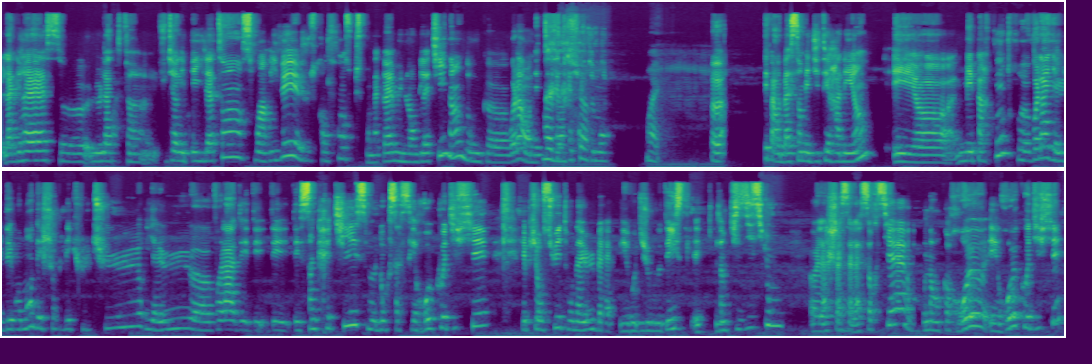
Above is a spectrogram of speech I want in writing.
la Grèce, le latin, je veux dire, les pays latins sont arrivés jusqu'en France puisqu'on a quand même une langue latine. Hein, donc voilà, on est très très fortement ouais par le bassin méditerranéen. Et, euh, mais par contre, euh, voilà, il y a eu des moments des chocs des cultures, il y a eu euh, voilà, des, syncrétismes, donc ça s'est recodifié. Et puis ensuite, on a eu ben, les religions monothéistes, l'Inquisition, la chasse à la sorcière, donc on a encore re et recodifié.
